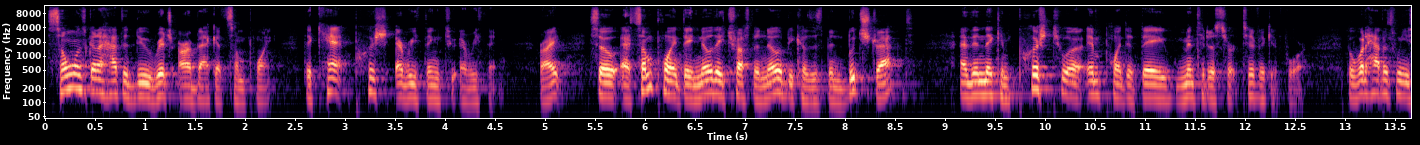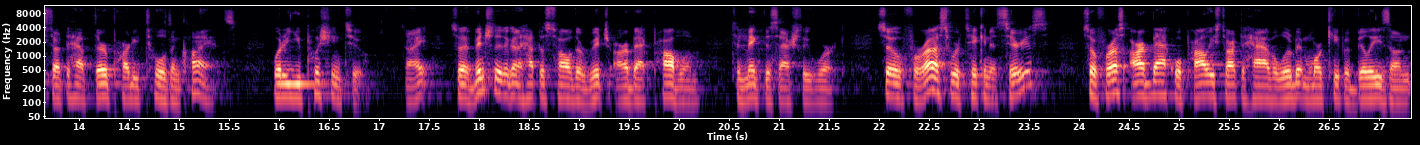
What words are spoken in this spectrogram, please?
Someone's going to have to do rich RBAC at some point. They can't push everything to everything, right? So at some point, they know they trust the node because it's been bootstrapped, and then they can push to an endpoint that they've minted a certificate for. But what happens when you start to have third-party tools and clients? What are you pushing to, right? So eventually, they're going to have to solve the rich RBAC problem to make this actually work. So for us, we're taking it serious. So for us, RBAC will probably start to have a little bit more capabilities on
